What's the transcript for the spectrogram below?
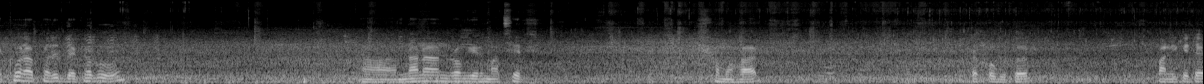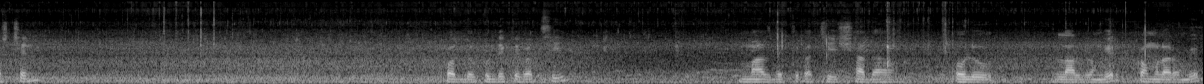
এখন আপনাদের দেখাবো নানান রঙের মাছের সমাহার। একটা কবুতর পানি কেটে আসছেন। পদ্ম ফুল দেখতে পাচ্ছি। মাছ দেখতে পাচ্ছি সাদা হলুদ লাল রঙের কমলা রঙের।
